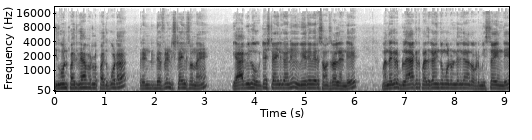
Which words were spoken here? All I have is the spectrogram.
ఇదిగోండి పది పేపర్లు పది కూడా రెండు డిఫరెంట్ స్టైల్స్ ఉన్నాయి. యాభైలు ఒకటే స్టైల్ కానీ వేరే వేరే సంవత్సరాలు అండి మన దగ్గర బ్లాక్ పది కాగితం కూడా ఉండేది కానీ అది ఒకటి మిస్ అయింది.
